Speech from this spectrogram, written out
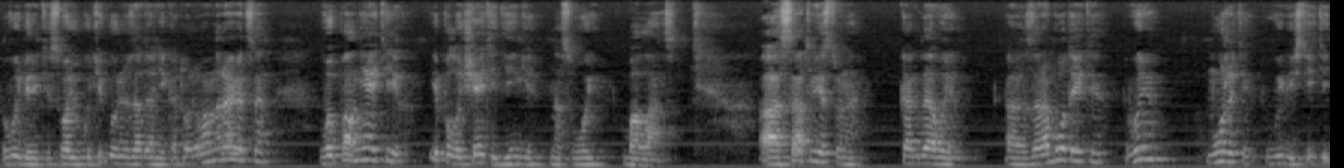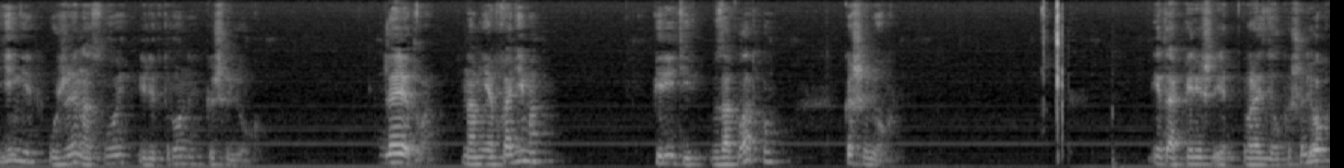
выберите свою категорию заданий, которые вам нравятся, выполняйте их и получайте деньги на свой баланс. А, соответственно, когда вы э, заработаете, вы можете вывести эти деньги уже на свой электронный кошелек. Для этого нам необходимо перейти в закладку «Кошелек». Итак, перешли в раздел «Кошелек».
